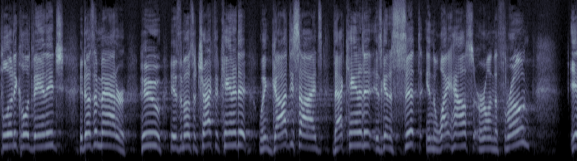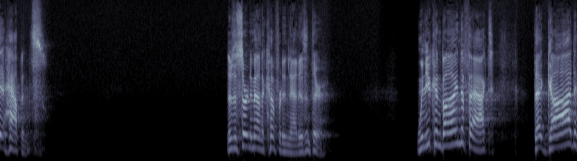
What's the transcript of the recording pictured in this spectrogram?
political advantage. It doesn't matter who is the most attractive candidate. When God decides that candidate is going to sit in the White House or on the throne, it happens. There's a certain amount of comfort in that, isn't there? When you combine the fact that God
